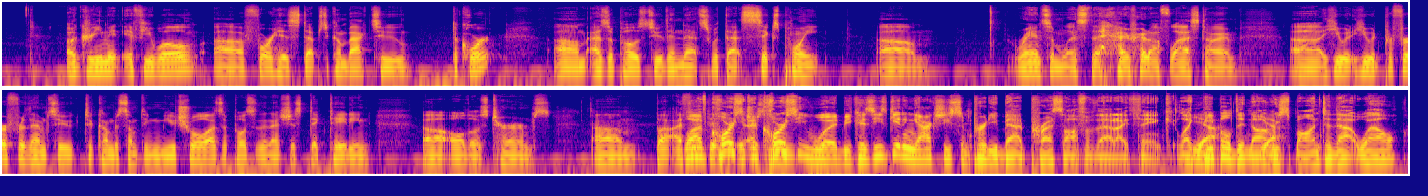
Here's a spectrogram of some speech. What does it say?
agreement, if you will, uh, for his steps to come back to the court, um, as opposed to the Nets with that six point um, ransom list that I read off last time. Uh, he would he would prefer for them to to come to something mutual as opposed to the Nets just dictating uh, all those terms. Um, but I Well, think of course, of course he would because he's getting actually some pretty bad press off of that. I think like Yeah. people did not Yeah. respond to that well.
